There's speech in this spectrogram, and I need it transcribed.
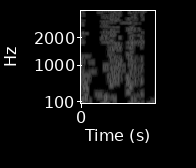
you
